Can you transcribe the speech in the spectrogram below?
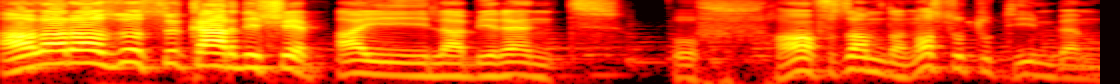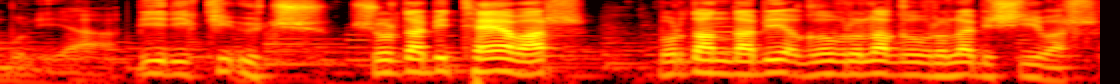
Allah razı olsun kardeşim. Ay labirent. Of hafızamda nasıl tutayım ben bunu ya? 1 2 3. Şurada bir T var. Buradan da bir kıvrıla kıvrıla bir şey var.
